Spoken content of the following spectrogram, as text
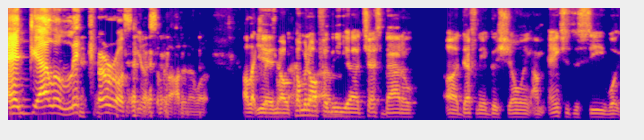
Angela liquor or, you know, something like, I don't know what. I'll let you Yeah, no, coming off um, of the uh, chess battle, uh, definitely a good showing. I'm anxious to see what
